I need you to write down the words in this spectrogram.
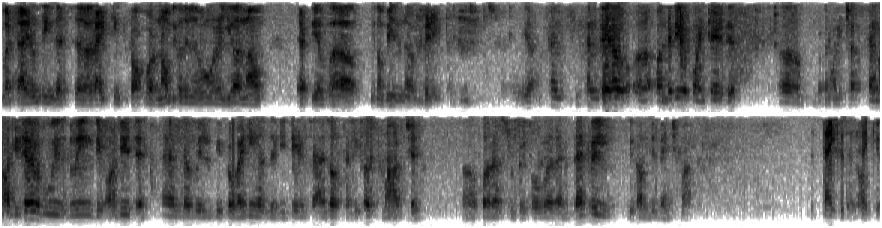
but I don't think that's the right thing to talk about now because it is over a year now that we have, uh, you know, been uh, bidding. Yeah, and and they have uh, already appointed uh, an auditor, an auditor who is doing the audit and uh, will be providing us the details as of 31st March uh, for us to take over, and that will become the benchmark. Thank you, sir. Thank you.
